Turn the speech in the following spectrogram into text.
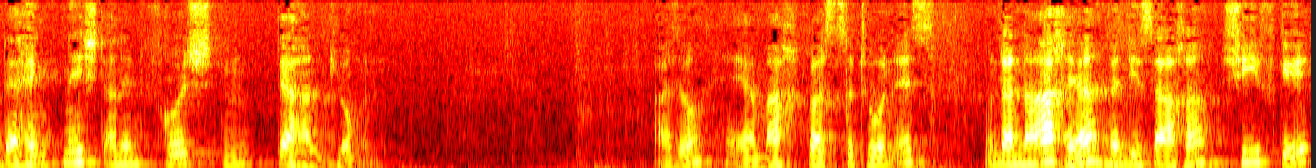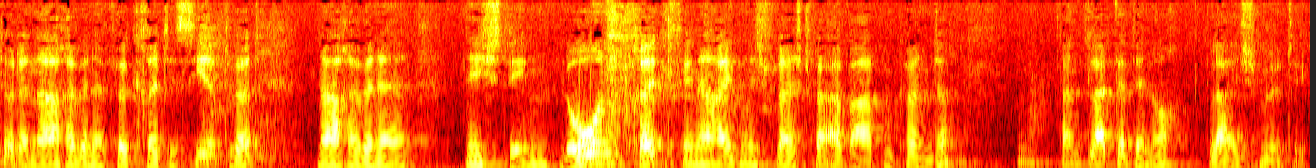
und er hängt nicht an den Früchten der Handlungen. Also, er macht, was zu tun ist, und dann nachher, wenn die Sache schief geht, oder nachher, wenn er für kritisiert wird, nachher, wenn er nicht den Lohn kriegt, den er eigentlich vielleicht für erwarten könnte, dann bleibt er dennoch gleichmütig.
